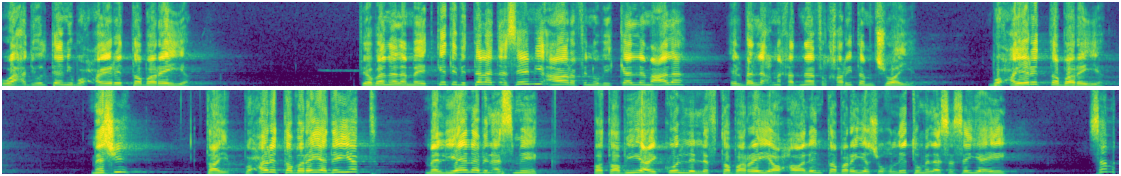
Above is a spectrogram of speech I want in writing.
وواحد يقول تاني بحيرة طبرية. فيبقى أنا لما يتكتب الثلاث أسامي أعرف إنه بيتكلم على البلد اللي إحنا خدناها في الخريطة من شوية. بحيرة طبرية. ماشي؟ طيب بحيرة طبرية ديت مليانة بالأسماك فطبيعي كل اللي في طبرية وحوالين طبرية شغلتهم الأساسية إيه؟ سمك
